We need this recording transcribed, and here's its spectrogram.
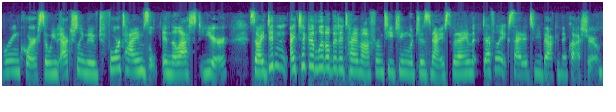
Marine Corps, so we've actually moved four times in the last year. So I didn't. I took a little bit of time off from teaching, which is nice. But I am definitely excited to be back in the classroom.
